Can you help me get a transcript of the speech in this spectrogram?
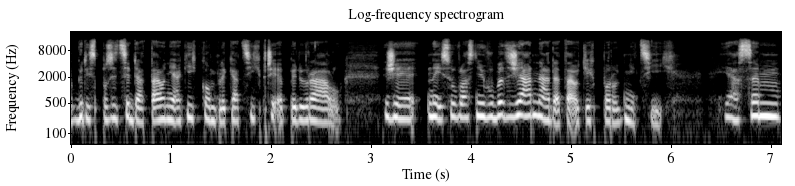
k dispozici data o nějakých komplikacích při epidurálu, že nejsou vlastně vůbec žádná data o těch porodnicích. Já jsem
